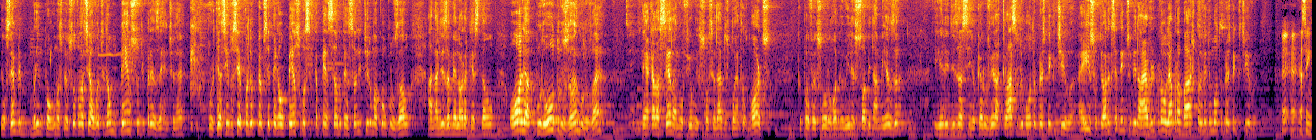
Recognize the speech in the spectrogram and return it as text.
eu sempre brinco com algumas pessoas, falo assim, ó, vou te dar um penso de presente, né? Porque assim, você, quando você pegar o penso, você fica pensando, pensando e tira uma conclusão, analisa melhor a questão, olha por outros ângulos, né? Tem aquela cena no filme Sociedade dos Poetas Mortos, que o professor Robin Williams sobe na mesa e ele diz assim, eu quero ver a classe de uma outra perspectiva. É isso, tem hora que você tem que subir na árvore para olhar para baixo para ver de uma outra perspectiva. É, é, assim,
